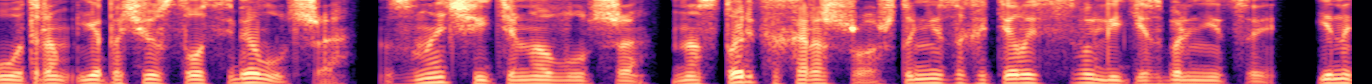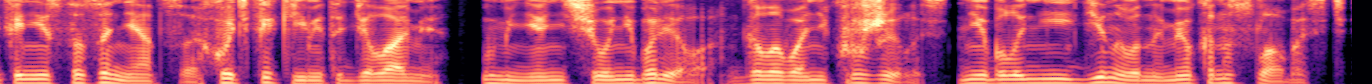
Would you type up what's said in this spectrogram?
Утром я почувствовал себя лучше, значительно лучше, настолько хорошо, что не захотелось свалить из больницы и наконец-то заняться хоть какими-то делами. У меня ничего не болело, голова не кружилась, не было ни единого намека на слабость.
